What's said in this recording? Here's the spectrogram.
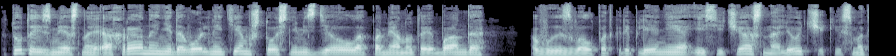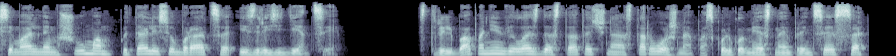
Кто-то из местной охраны, недовольный тем, что с ним сделала помянутая банда, вызвал подкрепление, и сейчас налетчики с максимальным шумом пытались убраться из резиденции. Стрельба по ним велась достаточно осторожно, поскольку местная принцесса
